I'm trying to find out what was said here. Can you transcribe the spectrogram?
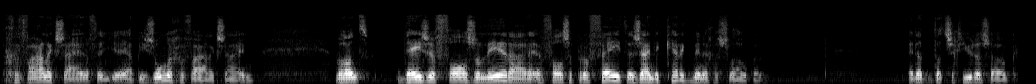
gevaarlijk zijn, of ja, bijzonder gevaarlijk zijn. Want deze valse leraren en valse profeten zijn de kerk binnengeslopen. En dat, dat zegt Judas ook.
